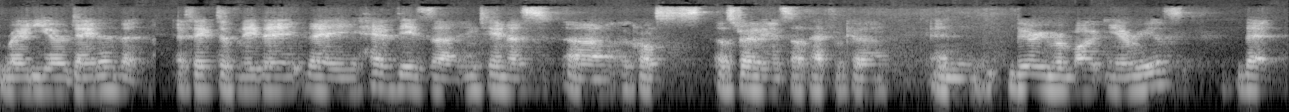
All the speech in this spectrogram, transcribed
radio data that effectively they, they have these uh, antennas uh, across Australia and South Africa in very remote areas that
